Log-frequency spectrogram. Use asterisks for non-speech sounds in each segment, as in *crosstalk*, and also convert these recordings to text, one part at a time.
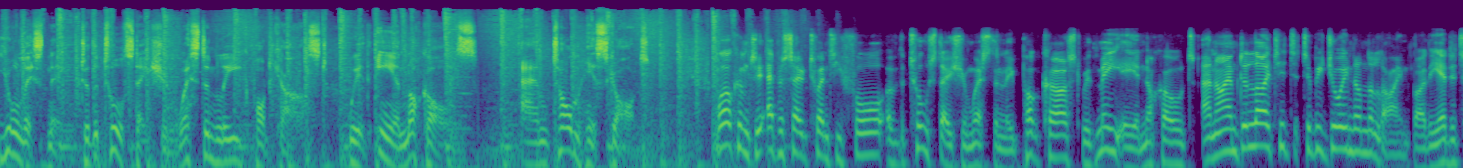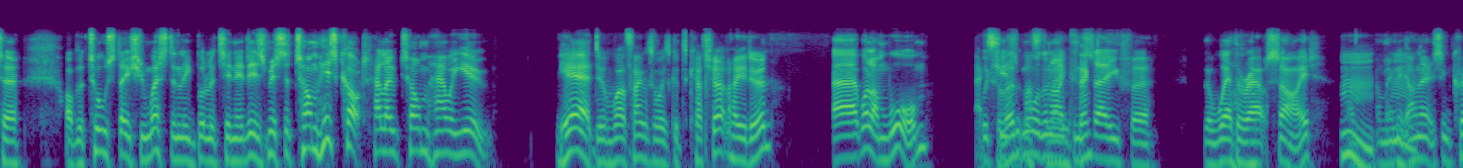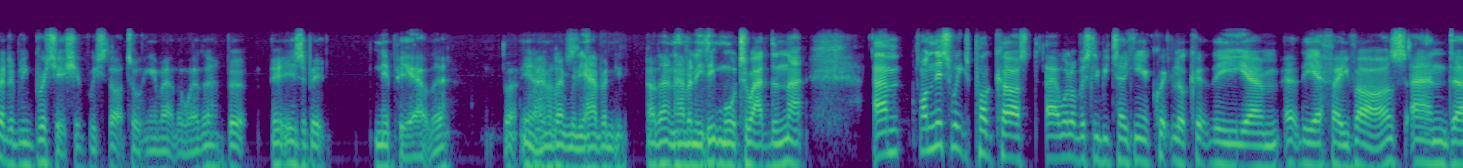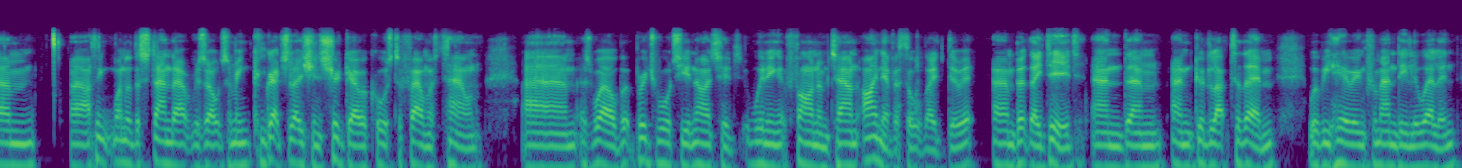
You're listening to the Toolstation Western League podcast with Ian Knockolds and Tom Hiscott. Welcome to episode 24 of the Toolstation Western League podcast with me, Ian Knockolds, and I am delighted to be joined on the line by the editor of the Toolstation Western League Bulletin. It is Mr. Tom Hiscott. Hello, Tom. How are you? Yeah, doing well. Thanks. Always good to catch up. How are you doing? Uh, well, I'm warm, Excellent. which is more That's than I can thing. say for the weather *laughs* outside. I- Mm, I mean, I mm. know it's incredibly British if we start talking about the weather, but it is a bit nippy out there. But you know, I don't really have any. I don't have anything more to add than that. Um, on this week's podcast, uh, we'll obviously be taking a quick look at the um, at the FA Vase, and um, uh, I think one of the standout results. I mean, congratulations should go, of course, to Falmouth Town um, as well. But Bridgwater United winning at Farnham Town, I never thought they'd do it, um, but they did, and um, and good luck to them. We'll be hearing from Andy Llewelyn.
